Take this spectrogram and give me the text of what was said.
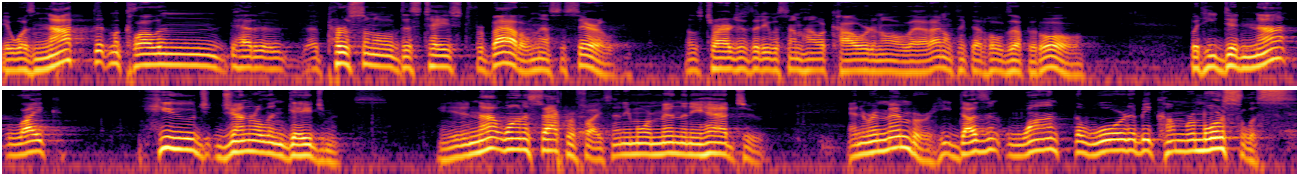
It was not that McClellan had a, a, personal distaste for battle necessarily. Those charges that he was somehow a coward and all that, I don't think that holds up at all. But he did not like huge general engagements. And he did not want to sacrifice any more men than he had to. And remember, he doesn't want the war to become remorseless.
